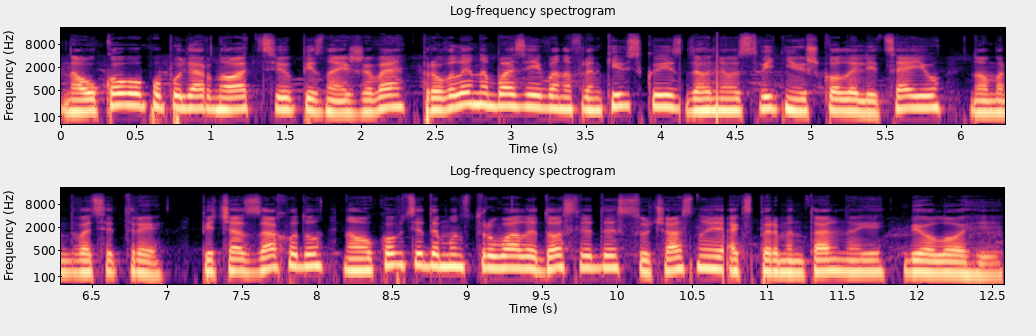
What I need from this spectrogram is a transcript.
Науково-популярну акцію Пізнай живе провели на базі Івано-Франківської загальноосвітньої школи ліцею номер 23 Під час заходу науковці демонстрували досліди сучасної експериментальної біології.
